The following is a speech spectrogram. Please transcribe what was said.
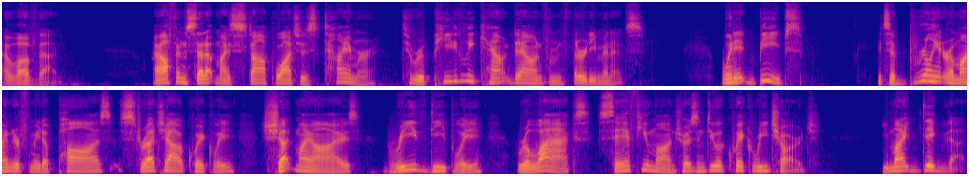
I love that. I often set up my stopwatch's timer to repeatedly count down from 30 minutes. When it beeps, it's a brilliant reminder for me to pause, stretch out quickly, shut my eyes, breathe deeply, relax, say a few mantras, and do a quick recharge. You might dig that.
